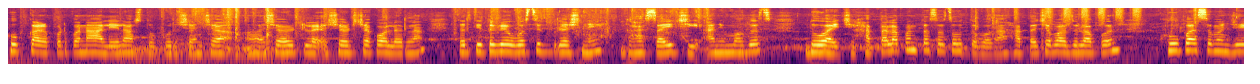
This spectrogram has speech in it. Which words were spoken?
खूप काळपटपणा आलेला असतो पुरुषांच्या शर्टला शर्टच्या कॉलरला तर तिथं व्यवस्थित ब्रश ब्रशने घासायची आणि मगच धुवायची. हाताला पण तसंच होतं बघा. हाताच्या बाजूला पण खूप असं म्हणजे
